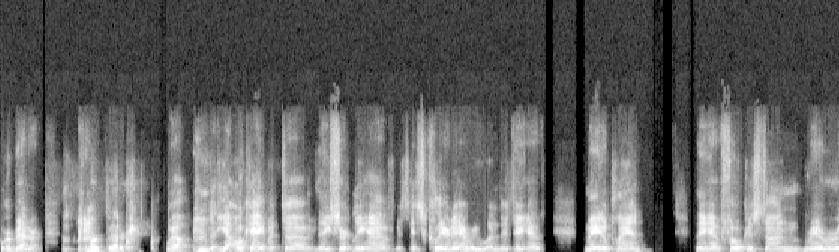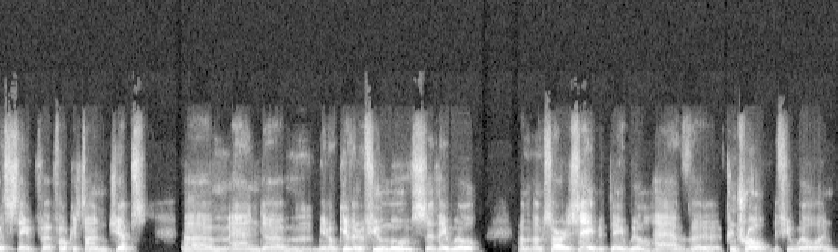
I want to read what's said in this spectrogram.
Or better. or better. Well, yeah, okay, but uh, they certainly have, it's, it's clear to everyone that they have made a plan. They have focused on rare earths, they've uh, focused on chips. um, And, um, you know, given a few moves, uh, they will, I'm, I'm sorry to say, but they will have uh, control, if you will. And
